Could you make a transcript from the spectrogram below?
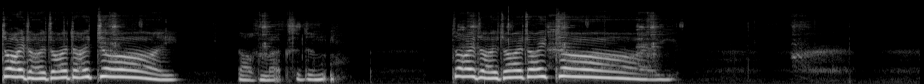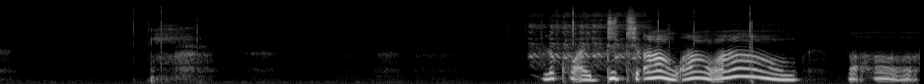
Die, die, die, die, die. That was an accident. Die, die, die, die, die. Look what I did to. Ow, ow, ow. That hurt.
